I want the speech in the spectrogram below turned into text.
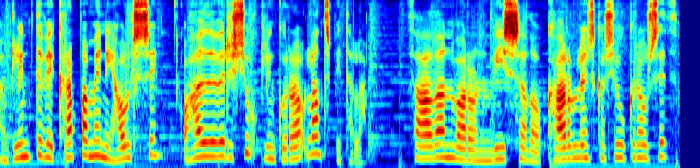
Hann glimti við krabbamenn í hálsi og hafði verið sjúklingur á landsbítala. Þaðan var honum vísað á Karolinska sjúkrásið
